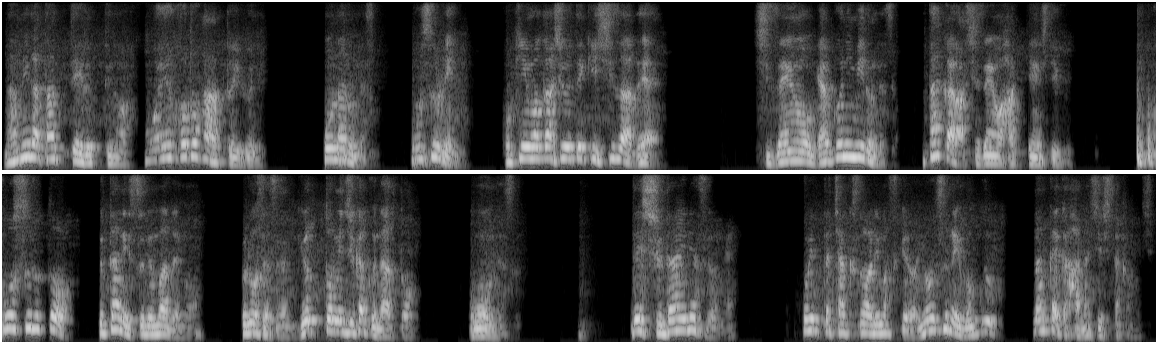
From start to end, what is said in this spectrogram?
波が立っているっていうのはこういうことかというふうに、こうなるんです。要するに、古今和歌集的視座で自然を逆に見るんですよ。だから自然を発見していく。こうすると、歌にするまでのプロセスがぎゅっと短くなると思うんです。で、主題ですよね。こういった着想ありますけど、要するに僕、何回か話したかもし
